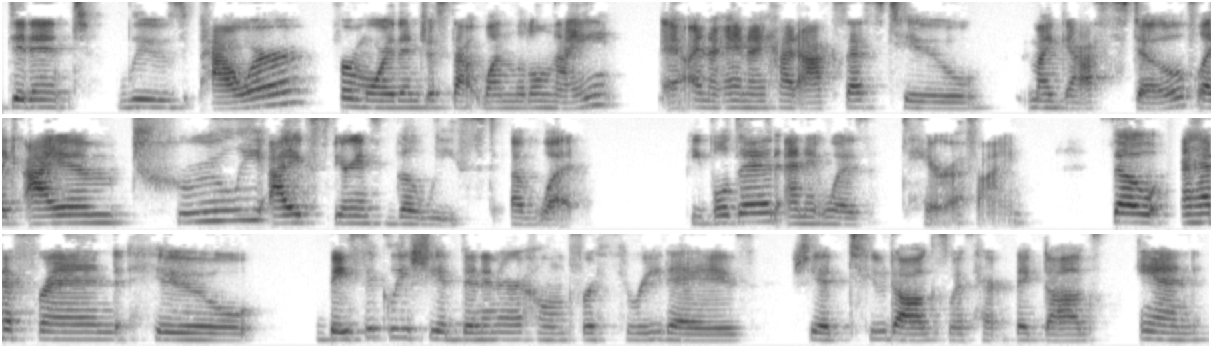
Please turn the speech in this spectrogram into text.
didn't lose power for more than just that one little night. And, and i had access to my gas stove. Like i am truly i experienced the least of what people did and it was terrifying. So i had a friend who basically she had been in her home for three days she had two dogs with her, big dogs. And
